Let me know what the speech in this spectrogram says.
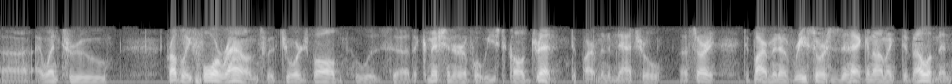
uh, I went through probably four rounds with George Bald, who was uh, the commissioner of what we used to call DRED, Department of Natural, uh, sorry, Department of Resources and Economic Development.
